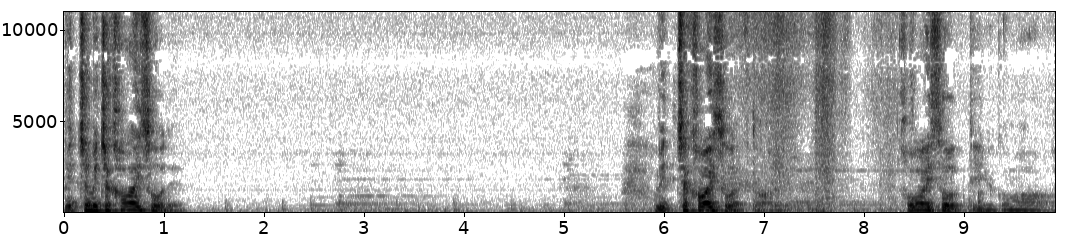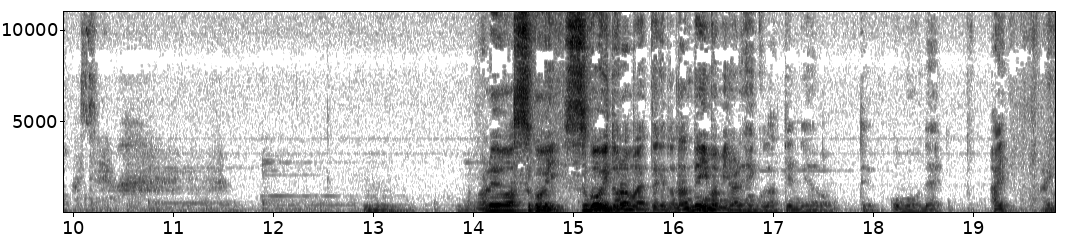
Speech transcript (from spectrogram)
めちゃめちゃかわいそうでめっちゃかわいそうやったあれ。かわいそうっていうかまあ。うん。あれはすごいすごいドラマやったけどなんで今見られへんくなってんねやろって思うね。はい。はい。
